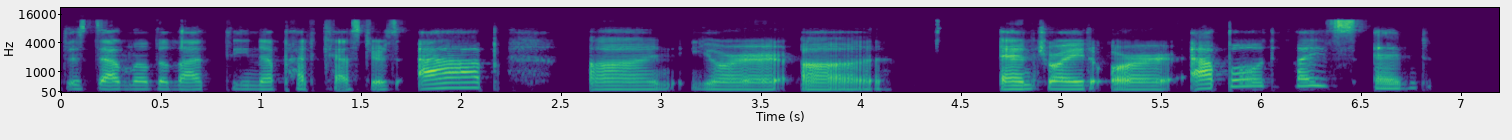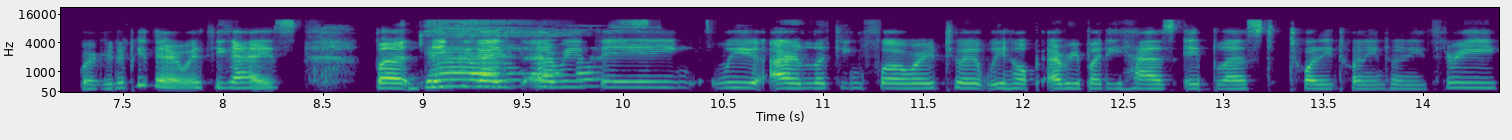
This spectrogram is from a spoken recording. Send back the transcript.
just download the Latina Podcasters app on your uh Android or Apple device, and we're gonna be there with you guys. But thank you guys, everything. We are looking forward to it. We hope everybody has a blessed 2023,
